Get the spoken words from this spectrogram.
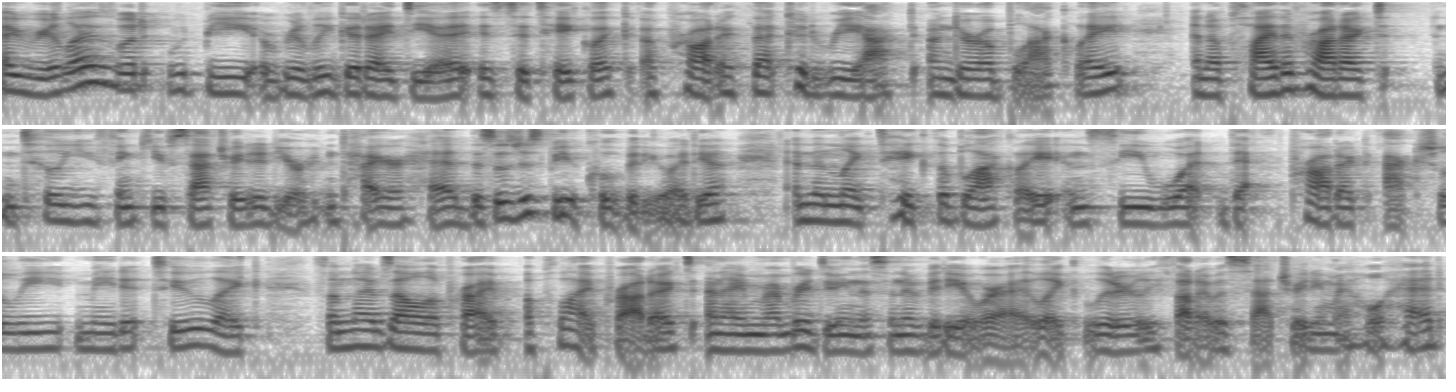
I realized what would be a really good idea is to take like a product that could react under a black light and apply the product until you think you've saturated your entire head. This would just be a cool video idea. And then like take the black light and see what that product actually made it to. Like sometimes I'll apply apply product and I remember doing this in a video where I like literally thought I was saturating my whole head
